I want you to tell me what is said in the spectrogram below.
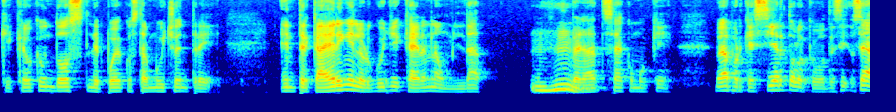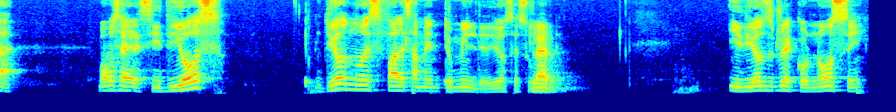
que creo que un 2 le puede costar mucho entre, entre caer en el orgullo y caer en la humildad. ¿Verdad? O sea, como que, ¿verdad? Porque es cierto lo que vos decís. O sea, vamos a ver, si Dios, Dios no es falsamente humilde, Dios es humilde. Claro. Y Dios reconoce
